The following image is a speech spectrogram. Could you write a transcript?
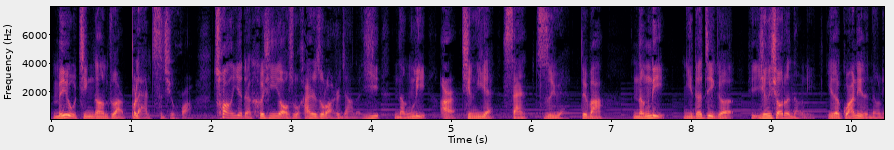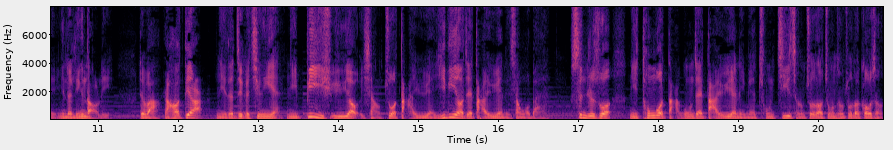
没有金刚钻不揽瓷器活。创业的核心要素还是周老师讲的：一能力，二经验，三资源，对吧？能力，你的这个营销的能力，你的管理的能力，你的领导力，对吧？然后第二，你的这个经验，你必须要想做大医院，一定要在大医院里上过班。甚至说，你通过打工在大医院里面，从基层做到中层，做到高层，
